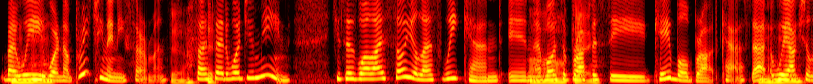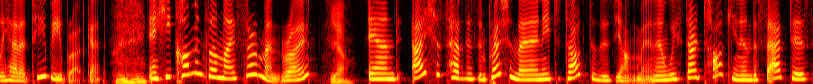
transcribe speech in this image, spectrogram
but we were not preaching any sermons. Mm-hmm. Yeah. So I said, What do you mean? He said, Well, I saw you last weekend in a Oh, Voice of okay. Mm-hmm. Prophecy cable broadcast. Uh, we actually had a TV broadcast. And he comments on my sermon, right? Yeah. And I just have this impression that I need to talk to this young man. And we start talking. And the fact is,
